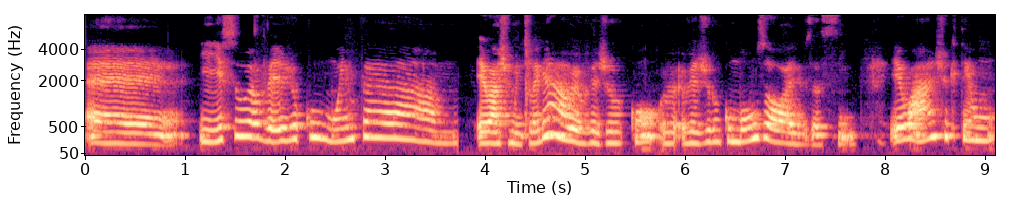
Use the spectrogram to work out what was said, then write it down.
é, e isso eu vejo com muita. Eu acho muito legal, eu vejo com, eu vejo com bons olhos, assim. Eu acho que tem um,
